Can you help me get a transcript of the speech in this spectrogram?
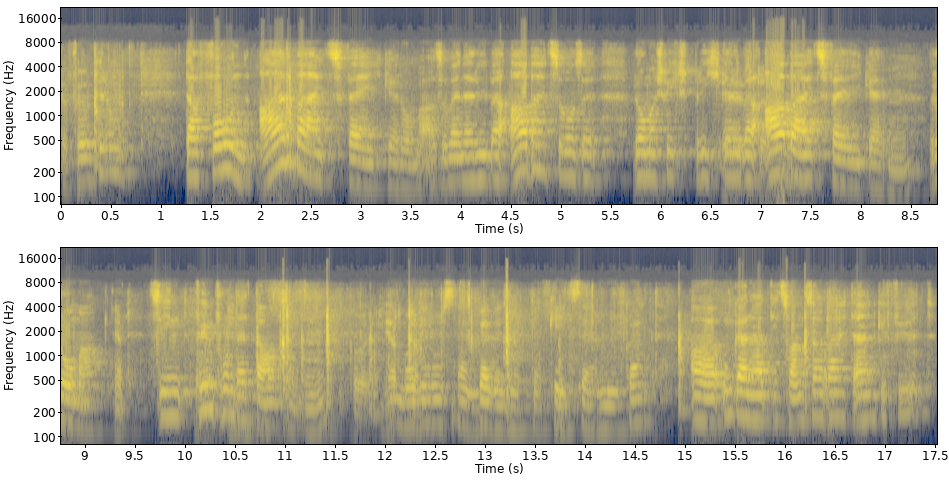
Bevölkerung. Davon arbeitsfähige Roma, also wenn er über arbeitslose Roma spricht, spricht er über arbeitsfähige mhm. Roma, sind 500.000. Mhm. Magyarország bevezette a kényszermunkát. Uh, Ungarn hat die Zwangsarbeit eingeführt.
